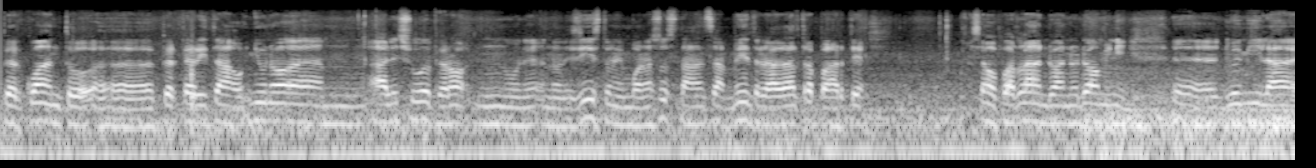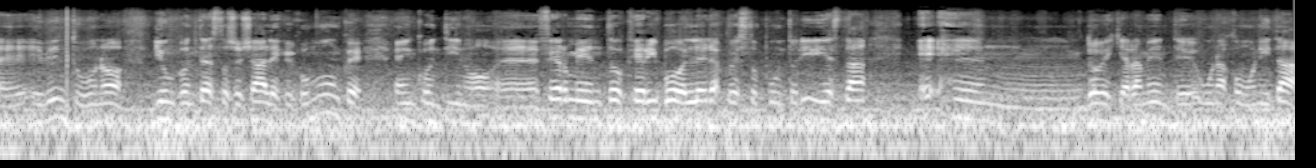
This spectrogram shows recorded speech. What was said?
per quanto eh, per carità ognuno ehm, ha le sue però non, non esistono in buona sostanza mentre dall'altra parte stiamo parlando anno domini eh, 2021 di un contesto sociale che comunque è in continuo eh, fermento, che ribolle da questo punto di vista e ehm, dove chiaramente una comunità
